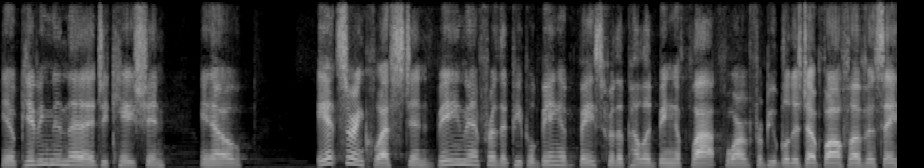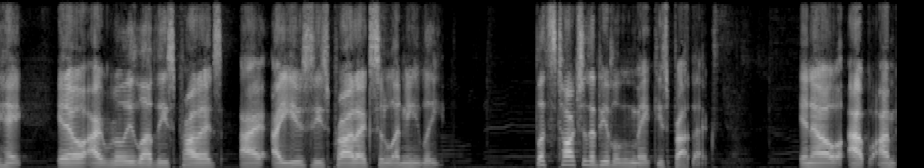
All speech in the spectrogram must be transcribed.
You know, giving them that education, you know, answering questions, being there for the people, being a base for the public, being a platform for people to jump off of and say, hey, you know, I really love these products. I, I use these products and let me lead. Let's talk to the people who make these products. You know, I, I'm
